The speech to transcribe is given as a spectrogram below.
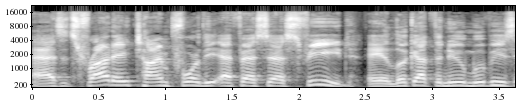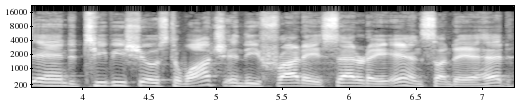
As it's Friday, time for the FSS feed. A look at the new movies and TV shows to watch in the Friday, Saturday, and Sunday ahead.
